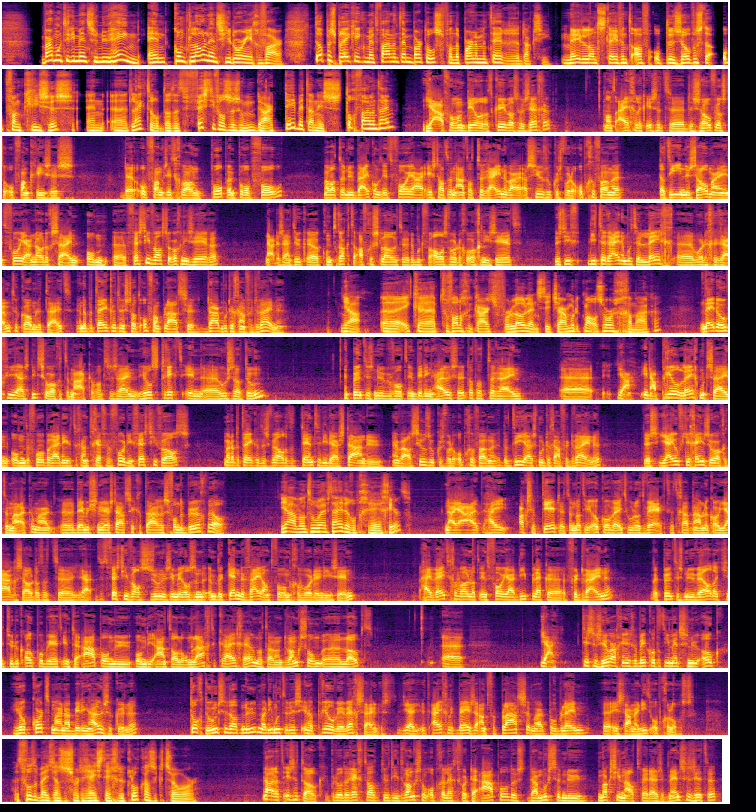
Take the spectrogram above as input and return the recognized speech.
Waar moeten die mensen nu heen? En komt Lowlands hierdoor in gevaar? Dat bespreek ik met Valentijn Bartels van de parlementaire redactie. Nederland stevend af op de zoveelste opvangcrisis. En uh, het lijkt erop dat het festivalseizoen daar debet aan is. Toch, Valentijn? Ja, voor een deel. Dat kun je wel zo zeggen. Want eigenlijk is het uh, de zoveelste opvangcrisis. De opvang zit gewoon prop en prop vol. Maar wat er nu bij komt het voorjaar is dat een aantal terreinen waar asielzoekers worden opgevangen dat die in de zomer en in het voorjaar nodig zijn om uh, festivals te organiseren. Nou, er zijn natuurlijk uh, contracten afgesloten, er moet voor alles worden georganiseerd. Dus die, die terreinen moeten leeg uh, worden geruimd de komende tijd. En dat betekent dus dat opvangplaatsen daar moeten gaan verdwijnen. Ja, ik heb toevallig een kaartje voor Lowlands dit jaar. Moet ik me al zorgen gaan maken? Nee, daar hoef je juist niet zorgen te maken. Want ze zijn heel strikt in hoe ze dat doen. Het punt is nu bijvoorbeeld in Biddinghuizen dat dat terrein uh, ja, in april leeg moet zijn om de voorbereidingen te gaan treffen voor die festivals. Maar dat betekent dus wel dat de tenten die daar staan nu en waar asielzoekers worden opgevangen, dat die juist moeten gaan verdwijnen. Dus jij hoeft je geen zorgen te maken, maar uh, demissionair staatssecretaris Van de Burg wel. Ja, want hoe heeft hij erop gereageerd? Nou ja, hij accepteert het, omdat hij ook al weet hoe dat werkt. Het gaat namelijk al jaren zo dat het, uh, ja, het festivalseizoen is inmiddels een, een bekende vijand voor hem geworden in die zin. Hij weet gewoon dat in het voorjaar die plekken verdwijnen. Het punt is nu wel dat je natuurlijk ook probeert in Ter Apel nu om die aantallen omlaag te krijgen, hè, omdat daar een dwangsom uh, loopt. Uh, ja, het is dus heel erg ingewikkeld dat die mensen nu ook heel kort maar naar Biddinghuizen kunnen. Toch doen ze dat nu, maar die moeten dus in april weer weg zijn. Dus ja, eigenlijk ze aan het verplaatsen, maar het probleem uh, is daarmee niet opgelost. Het voelt een beetje als een soort race tegen de klok als ik het zo hoor. Nou, dat is het ook. Ik bedoel, de rechter had natuurlijk die dwangsom opgelegd voor Ter Apel. Dus daar moesten nu maximaal 2000 mensen zitten.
